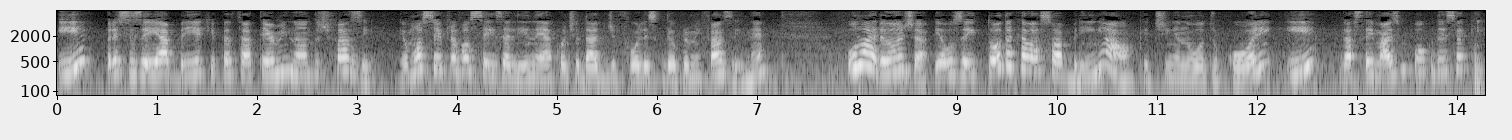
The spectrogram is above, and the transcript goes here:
e precisei abrir aqui para estar tá terminando de fazer. Eu mostrei para vocês ali, né, a quantidade de folhas que deu para mim fazer, né? O laranja, eu usei toda aquela sobrinha, ó, que tinha no outro cone e gastei mais um pouco desse aqui.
